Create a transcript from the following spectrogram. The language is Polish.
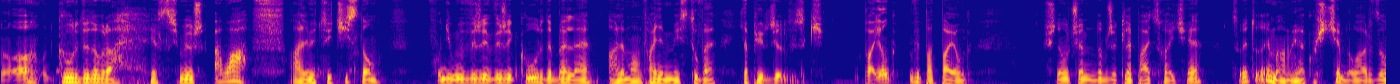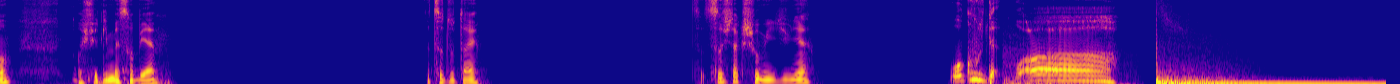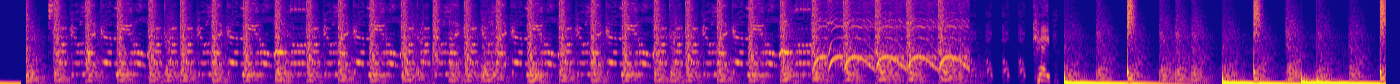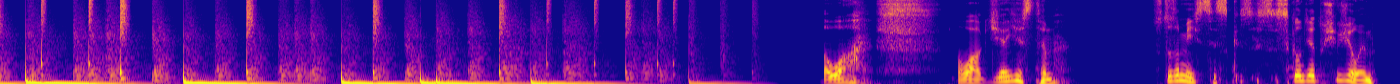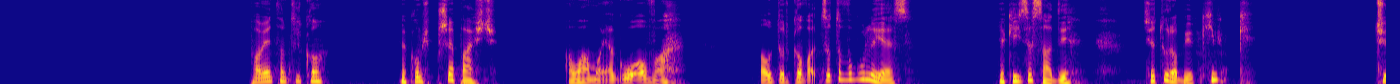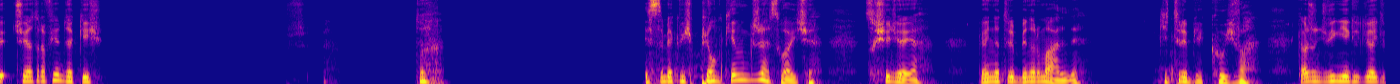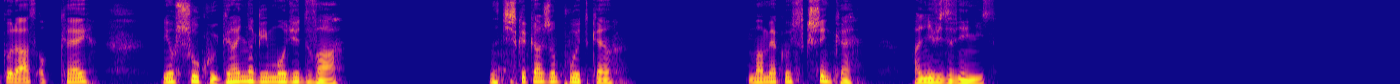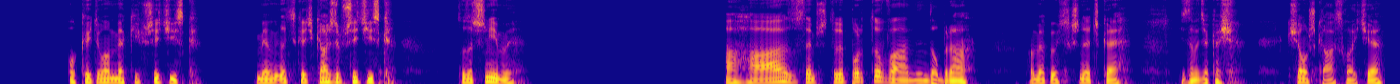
O, kurde, dobra, jesteśmy już, ała, ale mnie tutaj cisną. Wchodzimy wyżej, wyżej, kurde, bele, ale mam fajną miejscówę. Ja pierdzielę, jest jakiś pająk, wypadł pająk. Już nauczyłem dobrze klepać, słuchajcie. Co my tutaj mamy? Jakoś ciemno bardzo. Oświetlimy sobie. A co tutaj? Co, coś tak szumi dziwnie. O kurde! O! Ała. Ała, gdzie ja jestem? Co to za miejsce? Sk skąd ja tu się wziąłem? Pamiętam tylko jakąś przepaść. Ała, moja głowa. Autorkowa. Co to w ogóle jest? Jakieś zasady. Co ja tu robię? Kim... k- Czy, czy ja trafiłem do jakiejś... To... Jestem jakimś pionkiem w grze, słuchajcie. Co się dzieje? Graj na trybie normalny. Jaki trybie, kuźwa? Każdą dźwignię klikaj tylko raz, okej. Nie oszukuj, graj na Game Modzie 2. Naciskaj każdą płytkę. Mam jakąś skrzynkę, ale nie widzę w niej nic. Okej, tu mam jakiś przycisk. Miałem naciskać każdy przycisk. To zacznijmy. Aha, zostałem przeteleportowany, dobra. Mam jakąś skrzyneczkę. Jest nawet jakaś książka, słuchajcie.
